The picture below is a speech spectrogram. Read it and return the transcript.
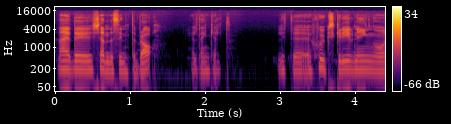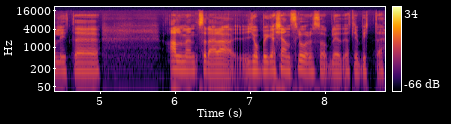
nej, det kändes inte bra helt enkelt. Lite sjukskrivning och lite allmänt sådär eh, jobbiga känslor så blev det att jag bytte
